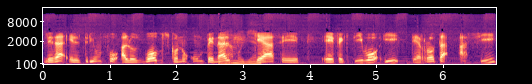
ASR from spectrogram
le da el triunfo a los Wolves con un penal Ah, que hace efectivo y derrota así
